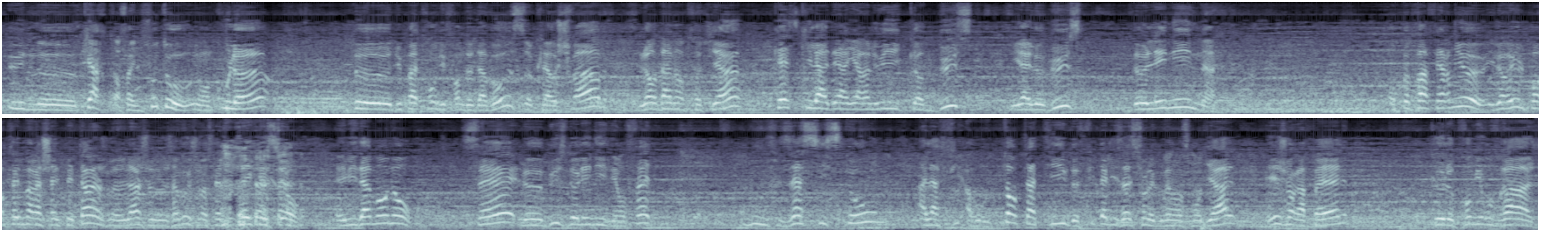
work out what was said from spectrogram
une carte, enfin une photo en couleur de- du patron du Front de Davos, Klaus Schwab, lors d'un entretien. Qu'est-ce qu'il a derrière lui comme buste Il a le buste de Lénine. On peut pas faire mieux. Il aurait eu le portrait de Maréchal Pétain. je- là, j'avoue que je me serais posé des questions. Évidemment, non. C'est le buste de Lénine. Et en fait, nous assistons à la aux tentatives de finalisation de la gouvernance mondiale. Et je rappelle que le premier ouvrage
